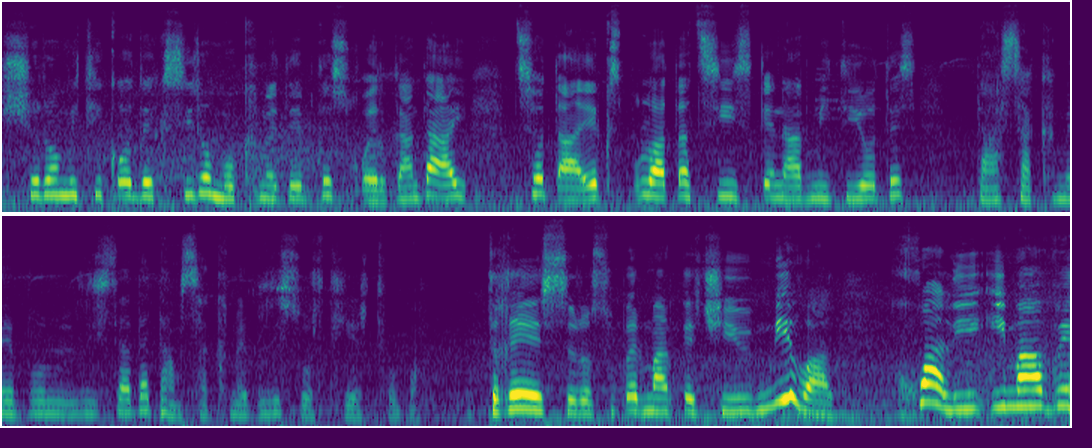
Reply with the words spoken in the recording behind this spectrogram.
შრომითი კოდექსი რომ მოქმედებდეს ყველგან და აი ცოტა ექსპლუატაციისკენ არ მიდიოდეს დასაქმებულისა და დამსაქმებლის ურთიერთობა. დღეს რო სუპერმარკეტში მივალ ხვალ იმავე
